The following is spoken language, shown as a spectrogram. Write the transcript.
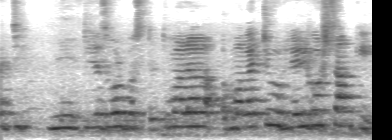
आजी मी तुझ्याजवळ बसते तुम्हाला मगाची उरलेली गोष्ट सांग की.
